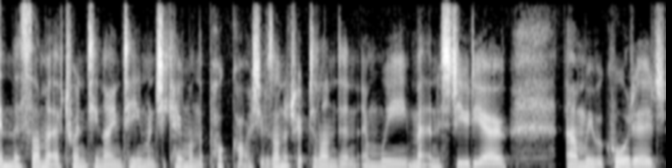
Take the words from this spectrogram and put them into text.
in the summer of 2019 when she came on the podcast. She was on a trip to London and we met in a studio and we recorded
